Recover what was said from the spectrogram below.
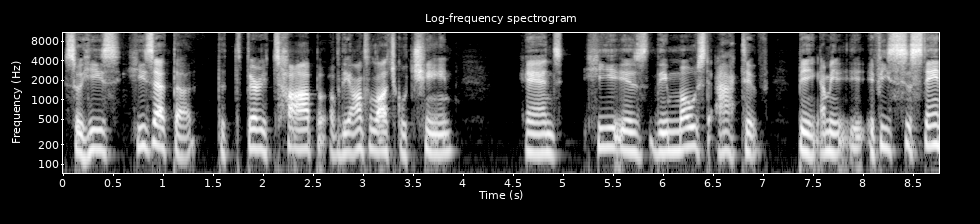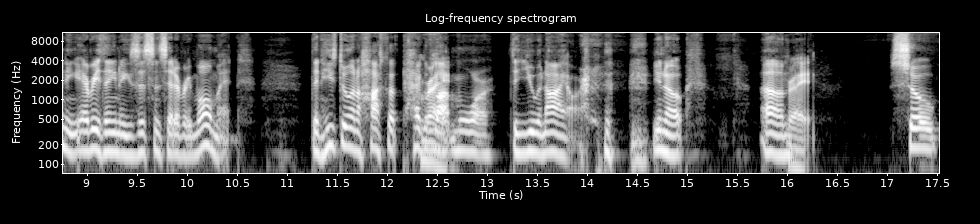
So he's he's at the the very top of the ontological chain, and he is the most active being. I mean, if he's sustaining everything in existence at every moment, then he's doing a heck of a right. lot more than you and I are. you know, um, right? So,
